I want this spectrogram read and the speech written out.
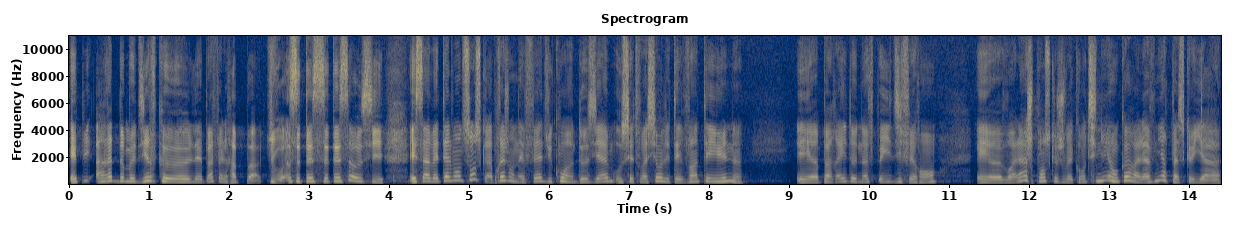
Et puis, arrête de me dire que les meufs, elles rappent pas. Tu vois, c'était, ça aussi. Et ça avait tellement de sens qu'après, j'en ai fait du coup un deuxième où cette fois-ci, on était 21 et euh, pareil, de neuf pays différents. Et euh, voilà, je pense que je vais continuer encore à l'avenir parce qu'il y a,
